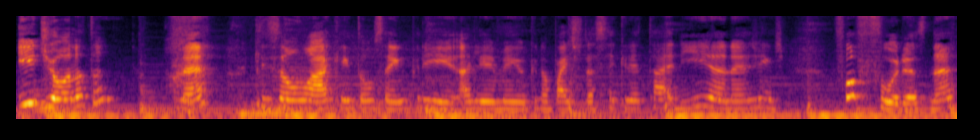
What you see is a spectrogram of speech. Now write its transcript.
e Jonathan, né? que são lá quem estão sempre ali meio que na parte da secretaria, né, gente? Fofuras, né?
